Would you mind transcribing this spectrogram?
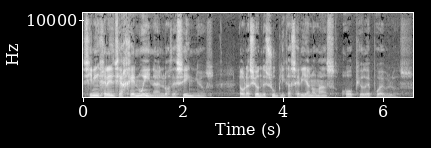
Sin injerencia genuina en los designios, la oración de súplica sería no más opio de pueblos.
